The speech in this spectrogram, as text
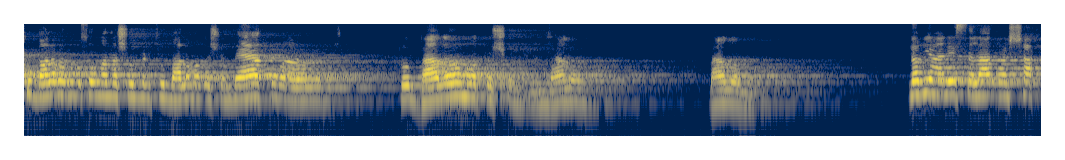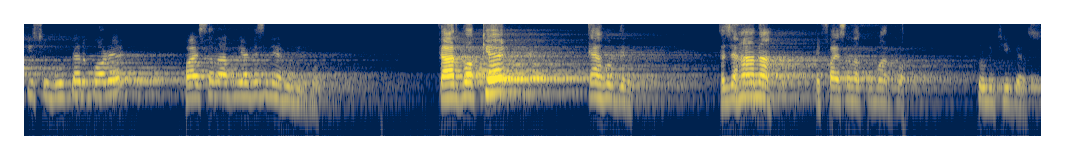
খুব ভালো মতো মুসলমানরা শুনবেন, খুব ভালো মতো শুনবে আমার খুব ভালো মতো শুনবেন, ভালো। ভালো মতো। নবী আলী সাল্লাহ সাক্ষী সুবুতের পরে ফয়সালা দিয়ে দিয়েছেন ইহুদির পক্ষে। কার পক্ষে? পক্ষে। বলছে, হ্যাঁ না এই ফয়সালা তোমার পক্ষে। তুমি ঠিক আছে।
